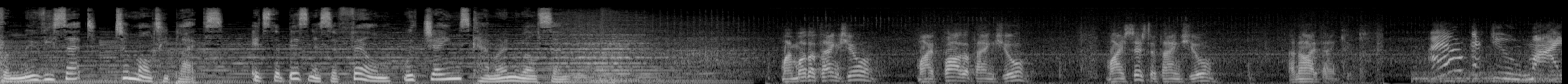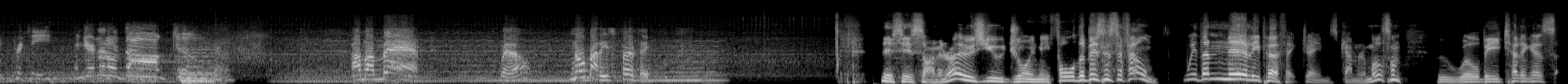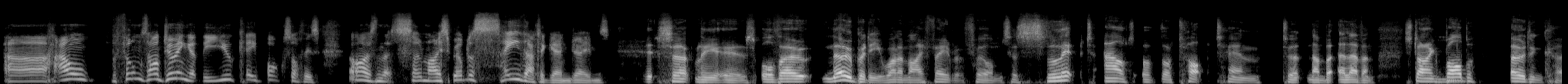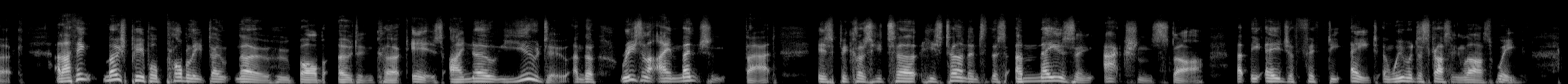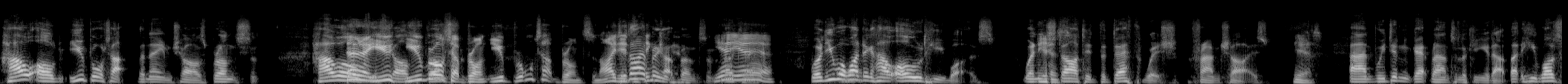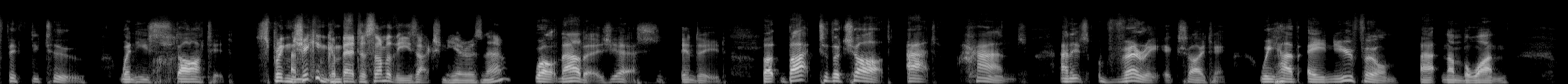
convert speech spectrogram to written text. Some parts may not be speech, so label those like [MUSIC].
From movie set to multiplex, it's the business of film with James Cameron Wilson. My mother thanks you. My father thanks you. My sister thanks you. And I thank you. I'll get you, my pretty, and your little dog, too. I'm a man. Well, nobody's perfect. This is Simon Rose. You join me for the business of film with a nearly perfect James Cameron Wilson, who will be telling us uh, how the films are doing at the UK box office. Oh, isn't that so nice to be able to say that again, James? It certainly is. Although nobody, one of my favorite films, has slipped out of the top 10 to number 11, starring mm. Bob Odenkirk. And I think most people probably don't know who Bob Odenkirk is. I know you do. And the reason I mention that is because he tur- he's turned into this amazing action star at the age of 58. And we were discussing last hmm. week how old you brought up the name Charles Bronson. How old? No, no, you Charles you brought Bronson? up Bron you brought up Bronson. I didn't. Did I bring up Bronson? Yeah, okay. yeah, yeah. Well, you were wondering how old he was when he yes. started the Death Wish franchise. Yes. And we didn't get round to looking it up, but he was 52 when he [SIGHS] started. Spring and, chicken compared to some of these action heroes now. Well, nowadays, yes, indeed. But back to the chart at hand, and it's very exciting. We have a new film at number one,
